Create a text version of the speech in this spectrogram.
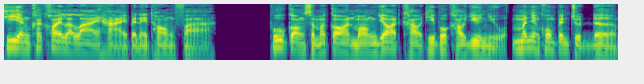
ที่ยังค่อยๆ ละลายหายไปในท้องฟ้า ผู้กองสมกรมองยอดเขาที่พวกเขายืนอยู่ มันยังคงเป็นจุดเดิม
